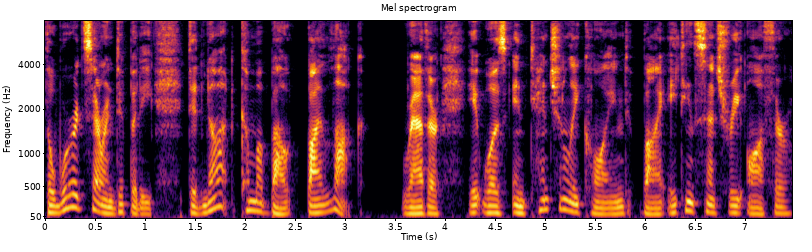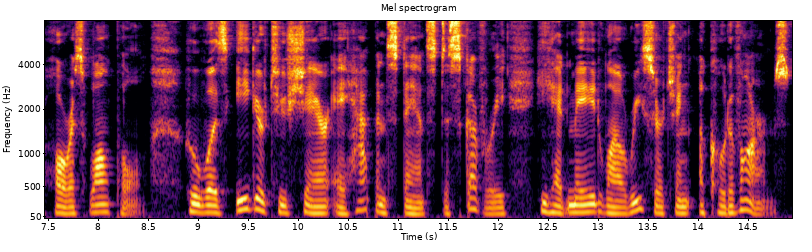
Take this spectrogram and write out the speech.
The word serendipity did not come about by luck. Rather, it was intentionally coined by 18th century author Horace Walpole, who was eager to share a happenstance discovery he had made while researching a coat of arms.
